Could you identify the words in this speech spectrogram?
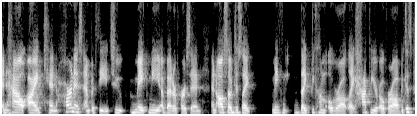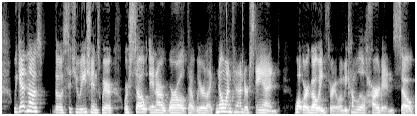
and how I can harness empathy to make me a better person, and also just like make me like become overall like happier overall because we get in those those situations where we're so in our world that we're like no one can understand what we're going through and we become a little hardened. So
